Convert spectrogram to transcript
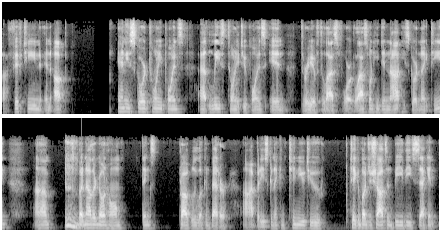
uh, 15 and up. And he scored 20 points, at least 22 points in three of the last four. The last one he did not, he scored 19. Um, but now they're going home. Things probably looking better. Uh, but he's going to continue to take a bunch of shots and be the second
